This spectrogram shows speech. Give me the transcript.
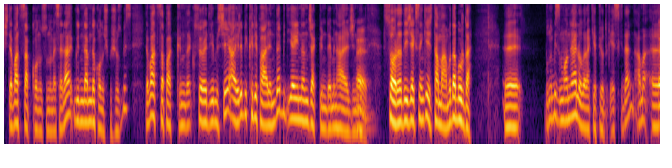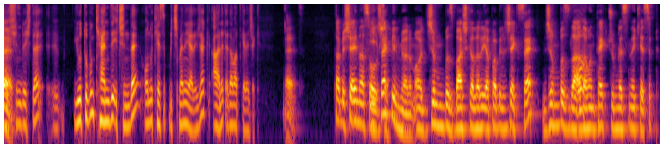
İşte WhatsApp konusunu mesela gündemde konuşmuşuz biz. İşte WhatsApp hakkında söylediğimiz şey ayrı bir klip halinde bir yayınlanacak gündemin haricinde. Evet. Sonra diyeceksin ki tamamı da burada. Ee, bunu biz manuel olarak yapıyorduk eskiden ama e, Evet. şimdi işte e, YouTube'un kendi içinde onu kesip biçmene yarayacak alet edevat gelecek. Evet. Tabii şey nasıl İyi olacak şey. bilmiyorum. O cımbız başkaları yapabilecekse cımbızla O- adamın tek cümlesini kesip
